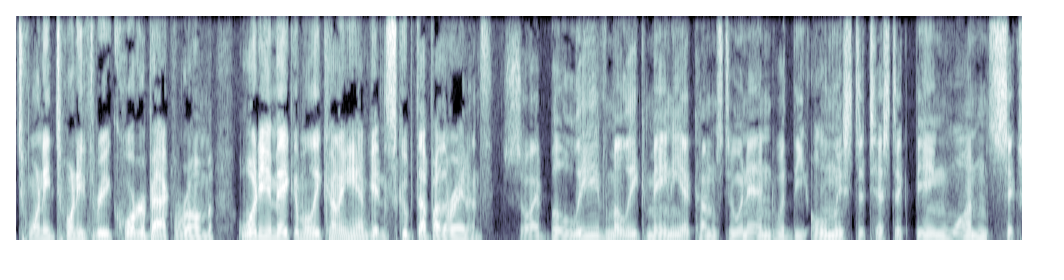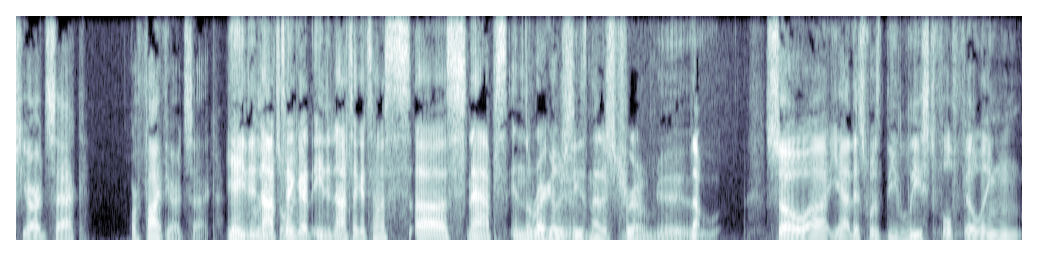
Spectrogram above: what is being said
2023 quarterback room. What do you make of Malik Cunningham getting scooped up by the Ravens? So I believe Malik Mania comes to an end with the only statistic being one six yard sack or five yard sack. Yeah, he did not take only- a he did not take a ton of uh, snaps in the regular season. That is true. No. So uh, yeah, this was the least fulfilling,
